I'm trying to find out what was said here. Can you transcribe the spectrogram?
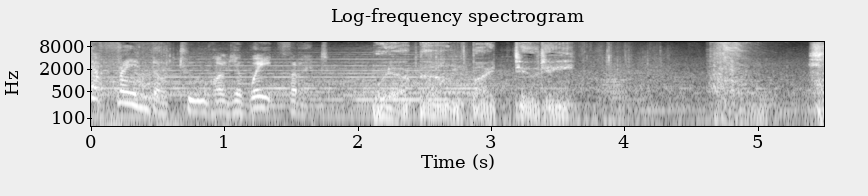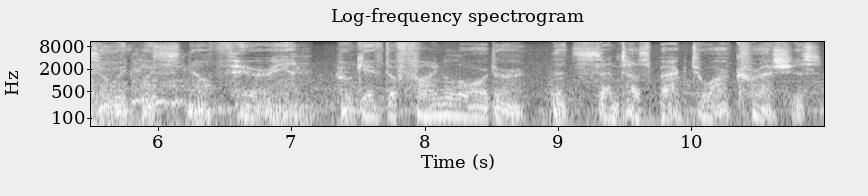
a friend or two while you wait for it. We are bound by duty. So it was Neltharion who gave the final order that sent us back to our crashes.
